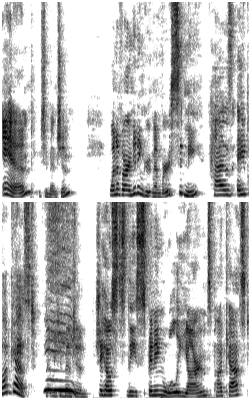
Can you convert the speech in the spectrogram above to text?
And we should mention one of our knitting group members, Sydney, has a podcast that we should mention. She hosts the Spinning Woolly Yarns podcast,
